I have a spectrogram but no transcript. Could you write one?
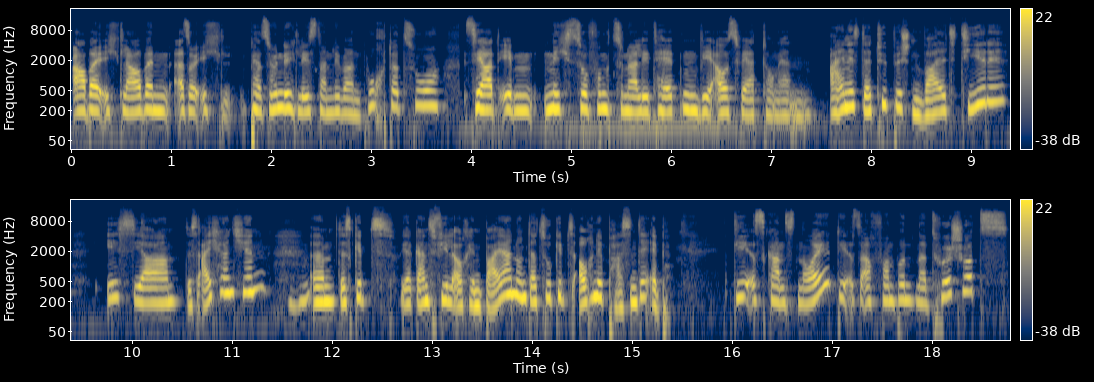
Aber ich glaube, also ich persönlich lese dann lieber ein Buch dazu. Sie hat eben nicht so Funktionalitäten wie Auswertungen. Eines der typischen Waldtiere ist ja das Eichhörnchen. Mhm. Ähm, das gibt's ja ganz viel auch in Bayern und dazu gibt's auch eine passende App. Die ist ganz neu, die ist auch vom Bund Naturschutz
